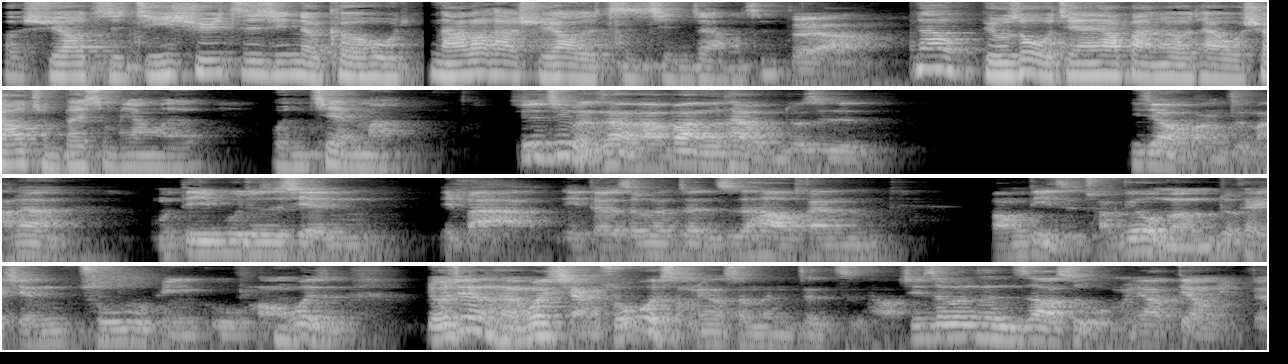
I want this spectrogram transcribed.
呃需要资急需资金的客户拿到他需要的资金，这样子。对啊。那比如说我今天要办二胎，我需要准备什么样的文件吗？其实基本上啊，办二胎我们就是一间有房子嘛，那。我们第一步就是先你把你的身份证字号跟房屋地址传给我们，我们就可以先初步评估哈。为什么有些人可能会想说，为什么要身份证字号？其实身份证字号是我们要调你的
